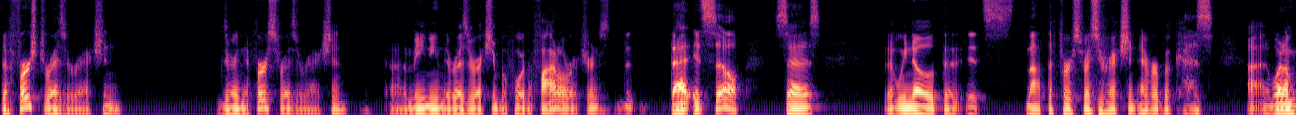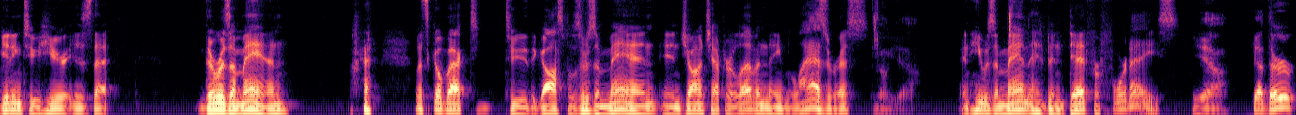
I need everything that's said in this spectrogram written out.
the first resurrection during the first resurrection, uh, meaning the resurrection before the final resurrection, th- that itself says that we know that it's not the first resurrection ever because uh, what I'm getting to here is that there was a man. let's go back to, to the Gospels. There's a man in John chapter 11 named Lazarus, Oh yeah, and he was a man that had been dead for four days. yeah, yeah. There,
